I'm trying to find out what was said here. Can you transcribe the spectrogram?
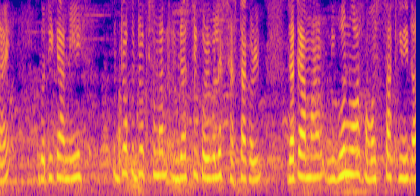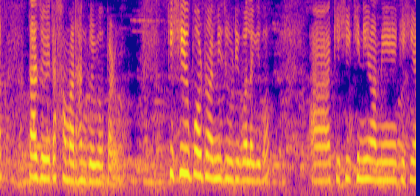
নাই। গতিকে আমি ক্ষুদ্ৰ ক্ষুদ্ৰ কিছুমান ইণ্ডাষ্ট্ৰি কৰিবলৈ চেষ্টা কৰিম যাতে আমাৰ নিবনুৱা সমস্যাখিনি তাত তাৰ জৰিয়তে সমাধান কৰিব পাৰোঁ। কৃষিৰ ওপৰতো আমি জোৰ দিব লাগিব। কৃষিখিনিও আমি কৃষিৰ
